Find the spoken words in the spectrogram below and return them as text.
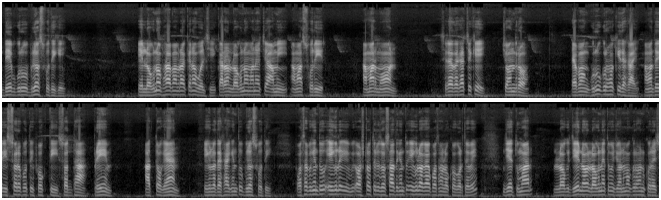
দেবগুরু বৃহস্পতিকে। এই লগ্ন ভাব আমরা কেন বলছি? কারণ লগ্ন মানে হচ্ছে আমি, আমার শরীর, আমার মন। সেটা দেখাচ্ছে কি? চন্দ্র। এবং গুরু গ্রহ কী দেখায়। আমাদের ঈশ্বরের প্রতি ভক্তি, শ্রদ্ধা, প্রেম, আত্মজ্ঞান, এগুলো দেখায় কিন্তু বৃহস্পতি। প্রথমে কিন্তু এইগুলো অষ্টত্তরী দশাতে কিন্তু এগুলোকে প্রথমে লক্ষ্য করতে হবে যে তোমার লগ, যে লগ্নে তুমি জন্মগ্রহণ করেছ,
